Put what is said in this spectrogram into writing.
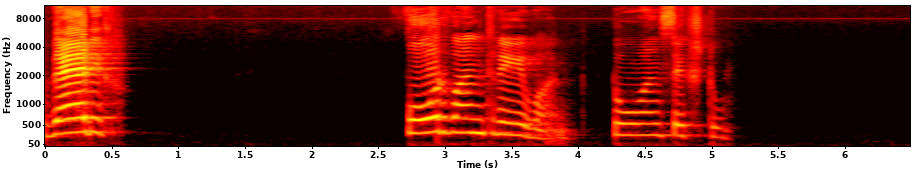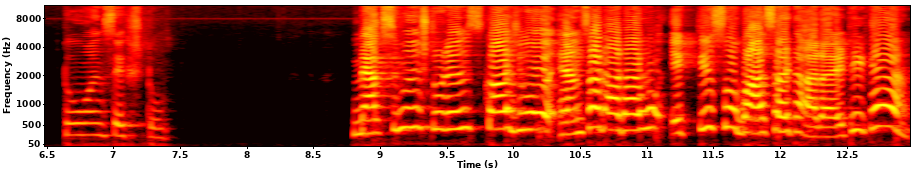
Very four one three one two one six two two one six two maximum students का जो आंसर आ रहा है वो इक्कीस आ रहा है, ठीक है?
